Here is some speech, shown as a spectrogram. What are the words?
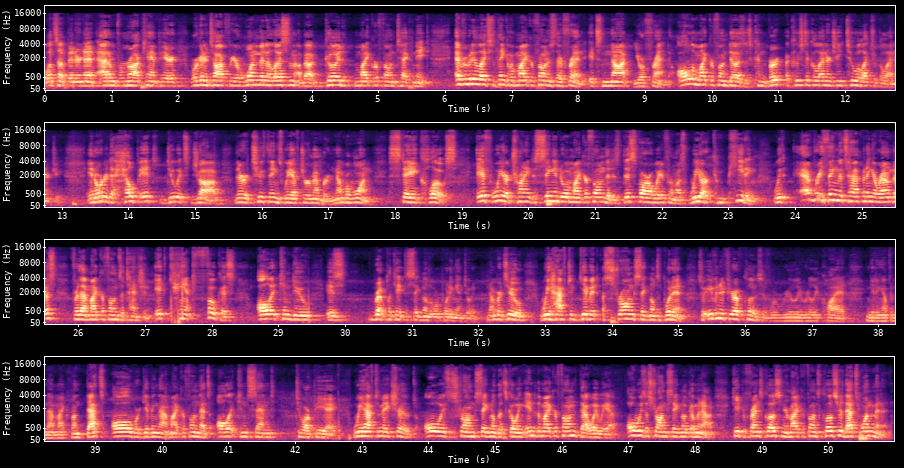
What's up, Internet? Adam from Rock Camp here. We're going to talk for your one minute lesson about good microphone technique. Everybody likes to think of a microphone as their friend. It's not your friend. All a microphone does is convert acoustical energy to electrical energy. In order to help it do its job, there are two things we have to remember. Number one, stay close if we are trying to sing into a microphone that is this far away from us, we are competing with everything that's happening around us for that microphone's attention. It can't focus all it can do is replicate the signal that we're putting into it. Number two, we have to give it a strong signal to put in. So even if you're up close, if we're really, really quiet and getting up in that microphone, that's all we're giving that microphone. That's all it can send to our PA. We have to make sure there's always a strong signal that's going into the microphone. That way we have always a strong signal coming out. Keep your friends close and your microphones closer. That's one minute.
